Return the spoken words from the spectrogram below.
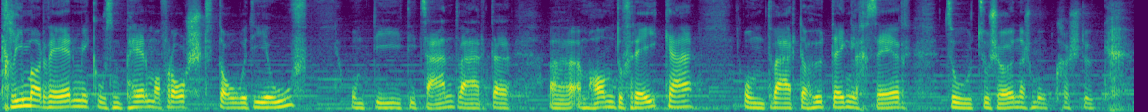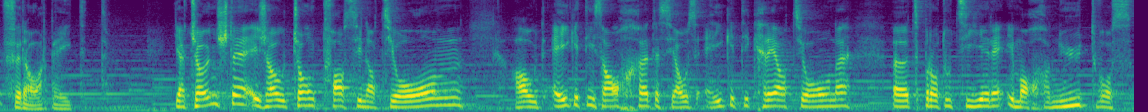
Klimaerwärmung aus dem Permafrost die auf. Und die, die Zähne werden äh, am Handel freigegeben und werden heute eigentlich sehr zu, zu schönen Schmuckstücken verarbeitet. Ja, das Schönste ist halt schon die Faszination, halt eigene Sachen, das sind alles eigene Kreationen äh, zu produzieren. Ich mache nichts, was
